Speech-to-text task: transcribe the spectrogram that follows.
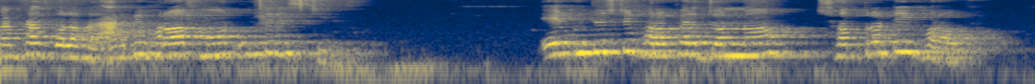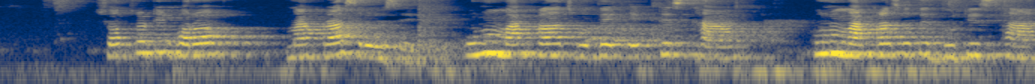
মাকরাস বলা হয়। আরবি হরফ মোট উনত্রিশটি। এই উনত্রিশটি হরফের জন্য সতেরোটি হরফ সতেরোটি হরফ মাকরাস রয়েছে। কোনো মাকরাজ হতে একটি স্থান, কোনো মাকরাজ হতে দুটি স্থান,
